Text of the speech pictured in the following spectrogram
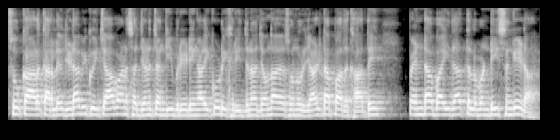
ਸੋ ਕਾਲ ਕਰ ਲਿਓ, ਜਿਹੜਾ ਵੀ ਕੋਈ ਚਾਹਵਾਨ ਸੱਜਣ ਚੰਗੀ ਬਰੀਡਿੰਗ ਵਾਲੀ ਘੋੜੀ ਖਰੀਦਣਾ ਚਾਹੁੰਦਾ ਹੈ ਤੁਹਾਨੂੰ ਰਿਜ਼ਲਟ ਆਪਾਂ ਦਿਖਾਤੇ। ਪਿੰਡਾ ਬਾਈ ਦਾ ਤਲਵੰਡੀ ਸੰਘੇੜਾ।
